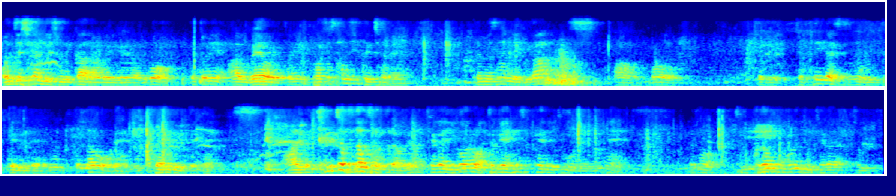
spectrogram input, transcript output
언제 시간 되십니까? 라고 얘기해가지고 그랬더니 아 왜요? 그랬더니 벌써 30 근처래. 그러면서 한 얘기가 아뭐 저기 저 회의가 있어서 우리 듣겠는데 끝나고 오래 기다리고 있겠대. 아 이거 진짜 부담스럽더라고요. 제가 이거를 어떻게 해석해야 될지 모르겠는데 그래서 좀 그런 부분은 좀 제가 좀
